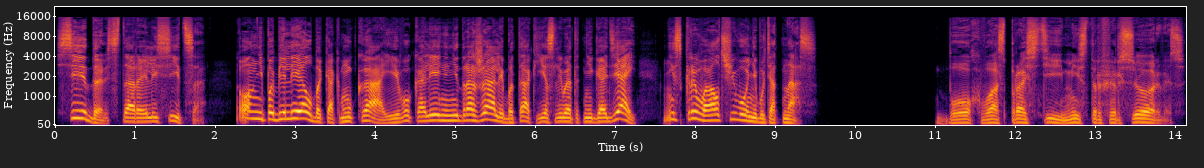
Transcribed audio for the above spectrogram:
«Сидаль, старая лисица, он не побелел бы, как мука, и его колени не дрожали бы так, если бы этот негодяй не скрывал чего-нибудь от нас». «Бог вас прости, мистер Ферсервис»,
